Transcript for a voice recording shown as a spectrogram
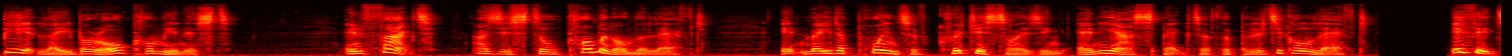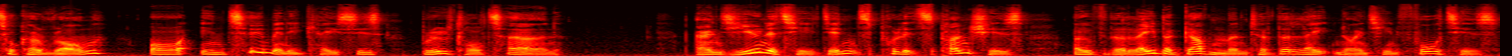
be it Labour or Communist. In fact, as is still common on the left, it made a point of criticising any aspect of the political left if it took a wrong, or in too many cases, brutal turn. And Unity didn't pull its punches over the Labour government of the late 1940s.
